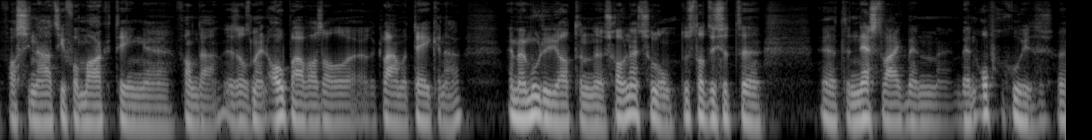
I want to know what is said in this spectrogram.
fascinatie voor marketing vandaan. Dus als mijn opa was al reclametekenaar. En mijn moeder die had een uh, schoonheidssalon. Dus dat is het, uh, het nest waar ik ben, ben opgegroeid. Dus, uh,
